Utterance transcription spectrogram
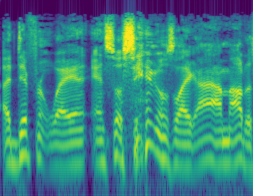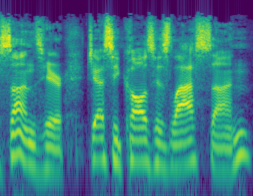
a different way. And so Samuel's like, ah, I'm out of sons here. Jesse calls his last son,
